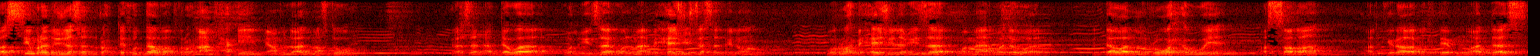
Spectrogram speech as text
بس يمرض الجسد بتروح بتاخذ دواء بتروح لعند الحكيم بيعمل له قلب مفتوح. اذا الدواء والغذاء والماء بحاجة الجسد لهم والروح بحاجة لغذاء وماء ودواء. الدواء الروح هو الصلاة القراءة بالكتاب المقدس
